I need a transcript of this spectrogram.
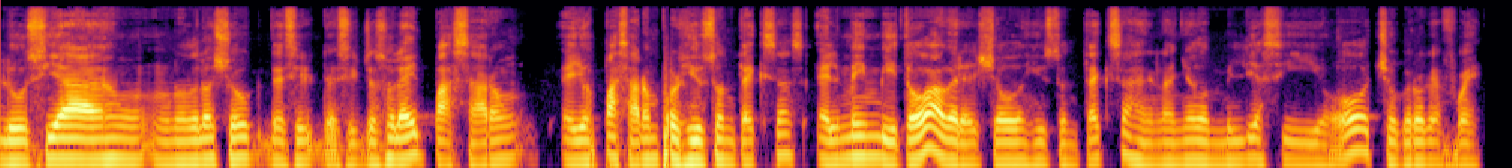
Lucia es uno de los shows de, de Cirque Soleil, pasaron, ellos pasaron por Houston, Texas. Él me invitó a ver el show en Houston, Texas en el año 2018, creo que fue.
